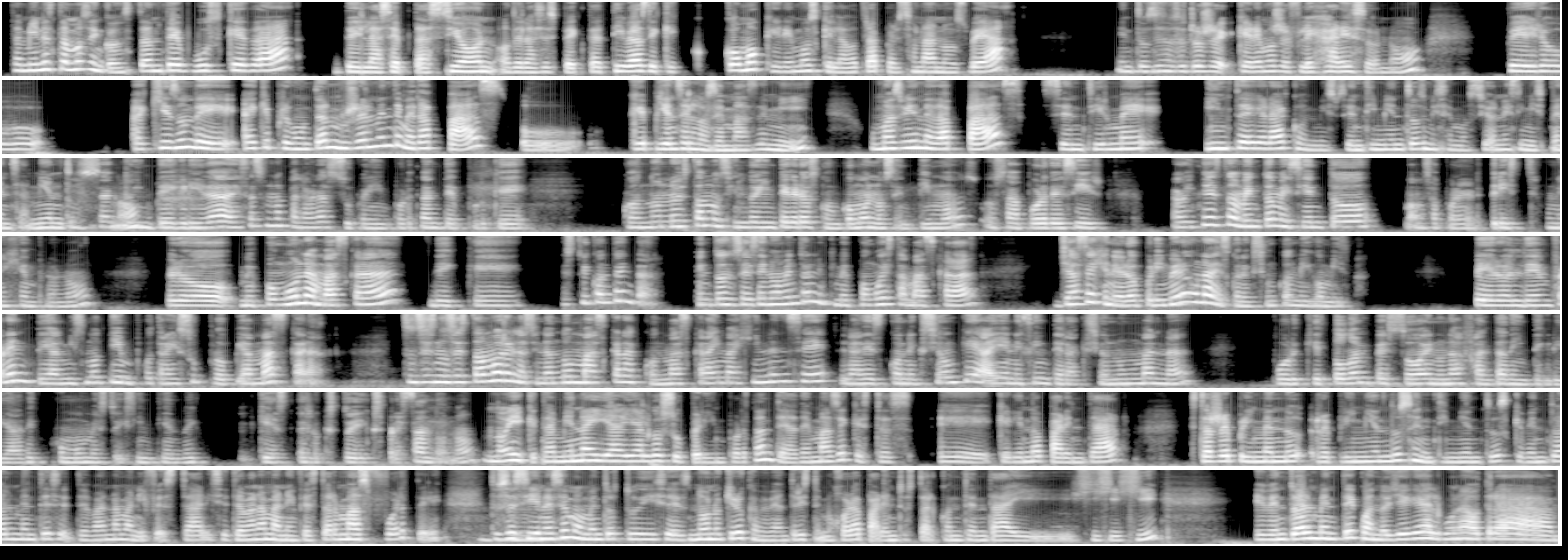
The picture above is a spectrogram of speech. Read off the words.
También estamos en constante búsqueda de la aceptación o de las expectativas de que cómo queremos que la otra persona nos vea. Entonces nosotros queremos reflejar eso, ¿no? Pero aquí es donde hay que preguntarnos, ¿realmente me da paz o qué piensan los demás de mí? O más bien me da paz sentirme íntegra con mis sentimientos, mis emociones y mis pensamientos. Exacto, integridad. Esa es una palabra súper importante porque cuando no estamos siendo íntegros con cómo nos sentimos, o sea, por decir, ahorita en este momento me siento, vamos a poner triste, un ejemplo, ¿no? Pero me pongo una máscara de que estoy contenta. Entonces, en el momento en el que me pongo esta máscara, ya se generó primero una desconexión conmigo misma, pero el de enfrente al mismo tiempo trae su propia máscara. Entonces nos estamos relacionando máscara con máscara. Imagínense la desconexión que hay en esa interacción humana porque todo empezó en una falta de integridad de cómo me estoy sintiendo y qué es, lo que estoy expresando, ¿no? No, y que también ahí hay algo súper importante, además de que estás eh, queriendo aparentar, estás reprimiendo, reprimiendo sentimientos que eventualmente se te van a manifestar y se te van a manifestar más fuerte. Entonces, si en ese momento tú dices, no, no quiero que me vean triste, mejor aparento estar contenta y jijiji, eventualmente cuando llegue alguna otra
